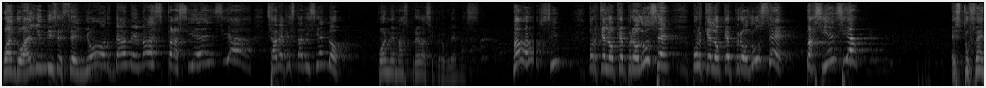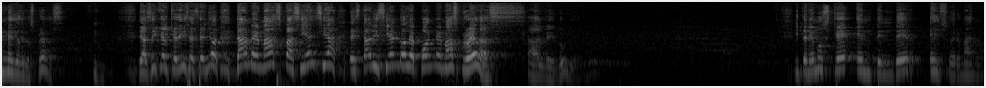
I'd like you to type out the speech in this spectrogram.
Cuando alguien dice, Señor, dame más paciencia, ¿sabe qué está diciendo? Ponme más pruebas y problemas. Ah, sí, porque lo que produce, porque lo que produce paciencia es tu fe en medio de las pruebas. Y así que el que dice, Señor, dame más paciencia, está diciéndole, ponme más pruebas. Aleluya. Y tenemos que entender eso, hermano.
